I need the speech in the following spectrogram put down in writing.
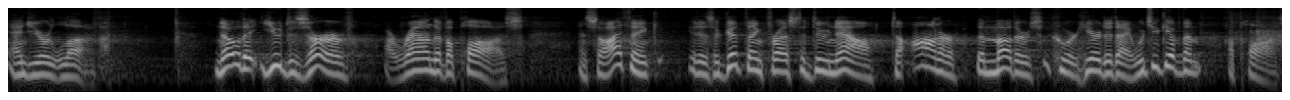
and your love. Know that you deserve a round of applause. And so I think it is a good thing for us to do now to honor the mothers who are here today. Would you give them applause?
